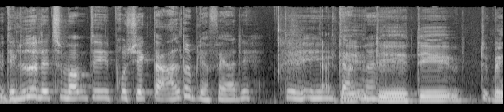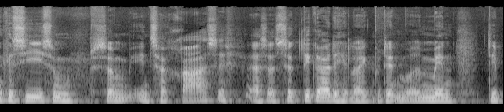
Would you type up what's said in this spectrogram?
Det lyder lidt som om, det er et projekt, der aldrig bliver færdigt. Det er I ja, gang med. Det, det, det, man kan sige som, som interesse, altså så det gør det heller ikke på den måde, men det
